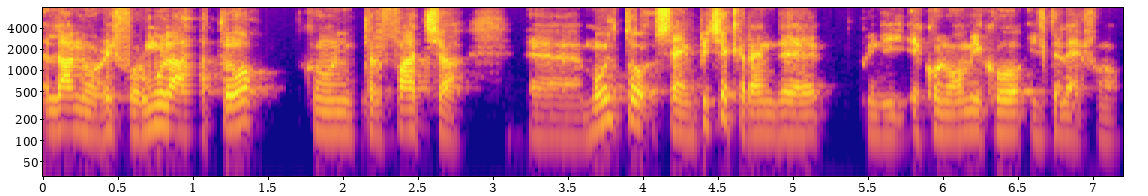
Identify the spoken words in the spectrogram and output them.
l'hanno riformulato con un'interfaccia eh, molto semplice che rende quindi economico il telefono,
